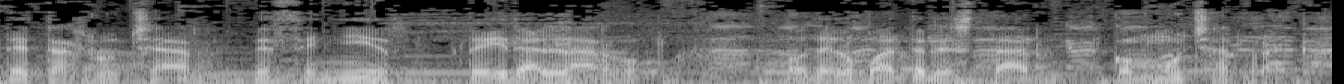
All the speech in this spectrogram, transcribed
de trasluchar, de ceñir, de ir al largo o del water star con mucha traca.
